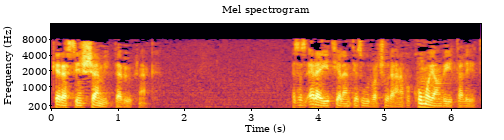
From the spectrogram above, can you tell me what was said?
keresztény semmit tevőknek. Ez az erejét jelenti az úrvacsorának, a komolyan vételét,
